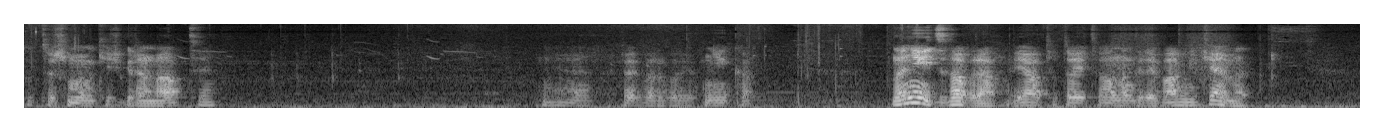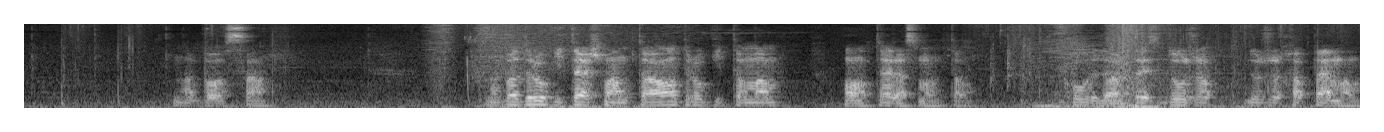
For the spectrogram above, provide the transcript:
Tu też mam jakieś granaty. Nie, rewar wojownika. No nic, dobra, ja tutaj to nagrywam, idziemy. Na bossa. No bo drugi też mam to, drugi to mam... O, teraz mam to. Kurde, ale to jest dużo, dużo HP mam.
